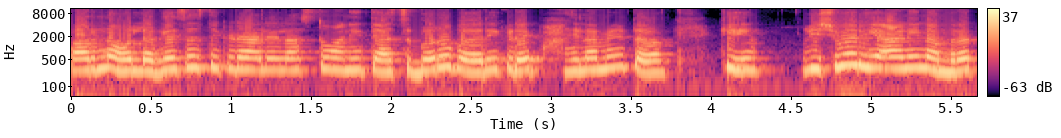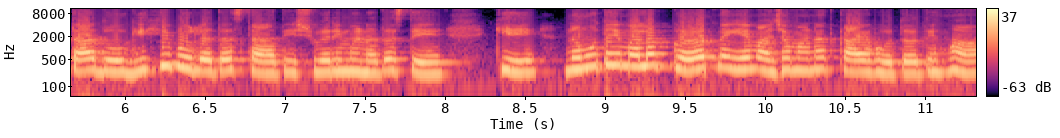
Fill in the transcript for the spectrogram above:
अर्णव लगेचच तिकडे आलेला असतो आणि त्याचबरोबर इकडे पाहायला मिळतं की ईश्वरी आणि नम्रता दोघीही बोलत असतात. ईश्वरी म्हणत असते की नमुताई मला कळत नाहीये माझ्या मनात काय होतं. तेव्हा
